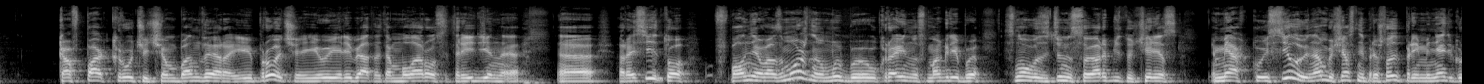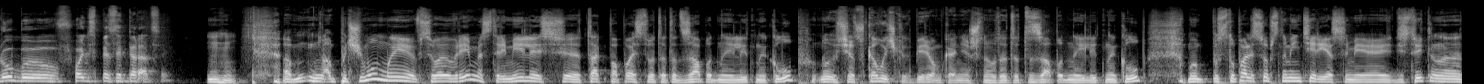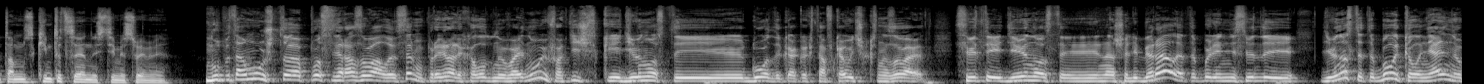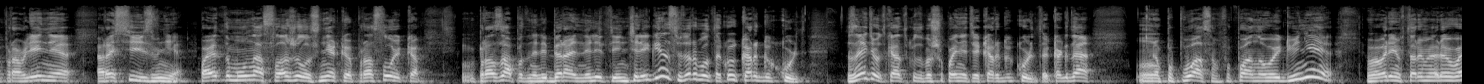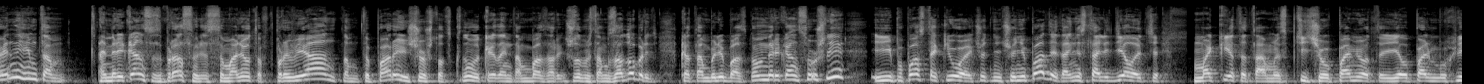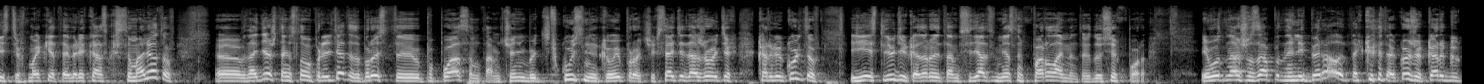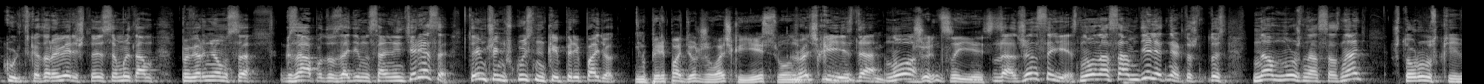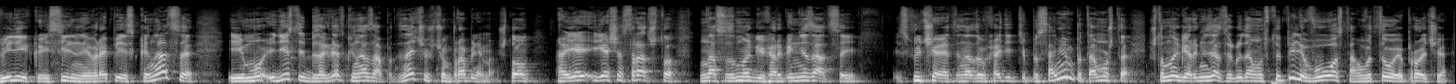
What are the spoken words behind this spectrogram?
Ковпак круче, чем Бандера и прочее, и ребята там малоросы, триединая э, Россия, то вполне возможно мы бы Украину смогли бы снова затянуть в свою орбиту через мягкую силу, и нам бы сейчас не пришлось применять грубую в ходе спецоперации. Угу. Почему мы в свое время стремились э, так попасть в вот этот западный элитный клуб? Ну, сейчас в кавычках берем, конечно, вот этот западный элитный клуб. Мы поступали собственными интересами, действительно, там, с какими-то ценностями своими. Ну, потому что после развала СССР мы проиграли холодную войну, и фактически 90-е годы, как их там в кавычках называют, святые 90-е наши либералы, это были не святые 90-е, это было колониальное управление России извне. Поэтому у нас сложилась некая прослойка прозападной либеральной элиты интеллигенции, который был такой карго-культ. Знаете, вот откуда пошло понятие карго-культа? Когда папуасам Папуа Новой Гвинея во время Второй мировой войны им там Американцы сбрасывали с самолетов провиант, там, топоры, еще что-то. Ну, когда они там базы, чтобы там задобрить, когда там были базы. Потом американцы ушли, и попался такие, ой, что-то ничего не падает. Они стали делать макеты там из птичьего помета и пальмовых листьев, макеты американских самолетов, э, в надежде, что они снова прилетят и сбросят э, папуасам там что-нибудь вкусненького и прочее. Кстати, даже у этих каргокультов есть люди, которые там сидят в местных парламентах до сих пор. И вот наши западные либералы такой, такой же карго-культ, который верит, что если мы там повернемся к Западу, зададим национальные интересы, то им что-нибудь вкусненькое перепадет. Ну, перепадет, жвачка есть. Вон, жвачка есть, да. Но, джинсы есть. Да, джинсы есть. Но на самом деле это нет. То, то есть нам нужно осознать, что русские великая и сильная европейская нация и, и действовать без оглядки на Запад. Знаете, в чем проблема? Что а я, я сейчас рад, что у нас из многих организаций исключает, и надо выходить типа самим, потому что, что многие организации, куда мы вступили, ВОЗ, там, ВТО и прочее,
